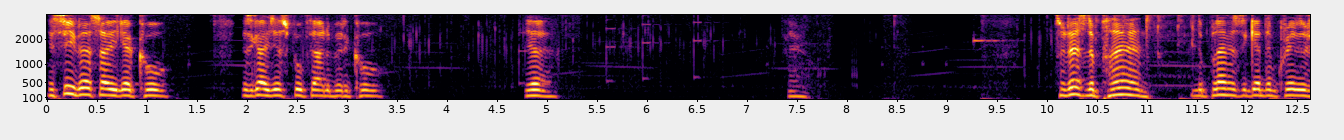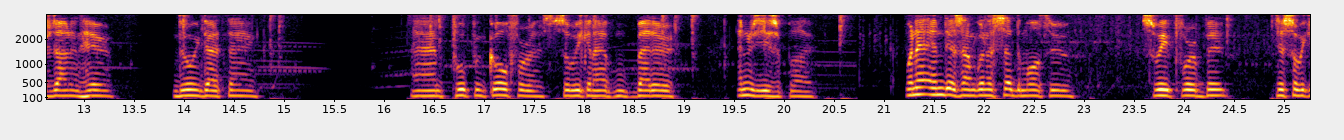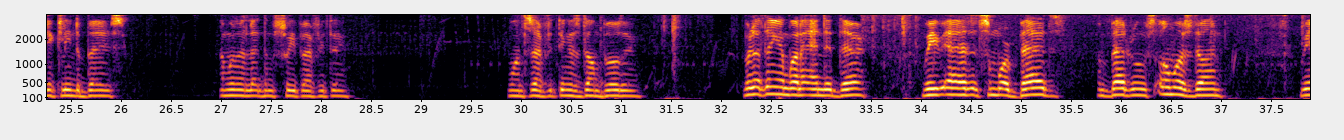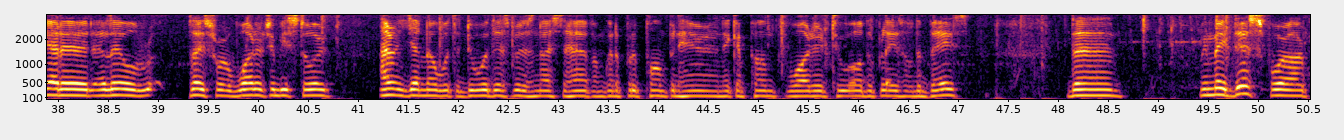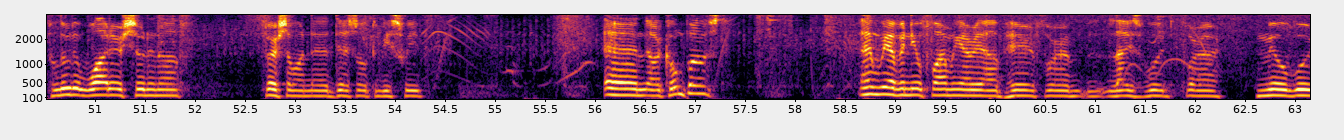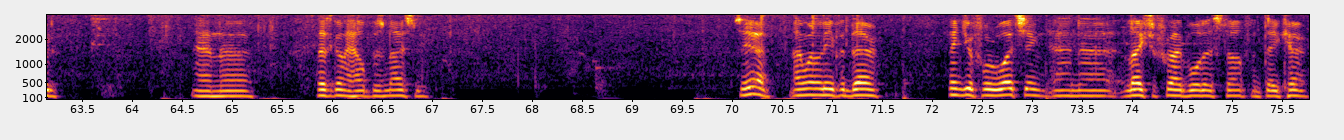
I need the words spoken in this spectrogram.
You see, that's how you get coal. This guy just pooped out a bit of coal. Yeah. There. So that's the plan. The plan is to get them critters down in here, doing their thing. And pooping coal for us, so we can have better energy supply. When I end this, I'm gonna set them all to sweep for a bit, just so we can clean the base. I'm gonna let them sweep everything. Once everything is done building. But I think I'm gonna end it there. We added some more beds, some bedrooms, almost done. We added a little place for water to be stored. I don't yet know what to do with this, but it's nice to have. I'm gonna put a pump in here and it can pump water to all the place of the base. Then we made this for our polluted water soon enough. First I want this all to be sweet. And our compost. And we have a new farming area up here for lice wood, for our mealwood. And uh, that's gonna help us nicely. So yeah, I'm gonna leave it there. Thank you for watching and uh, like, subscribe, all that stuff and take care.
